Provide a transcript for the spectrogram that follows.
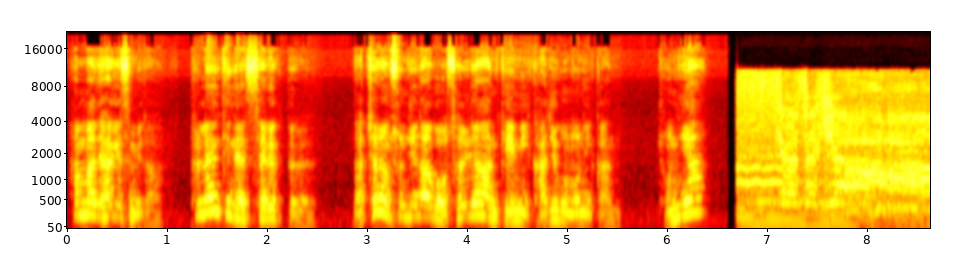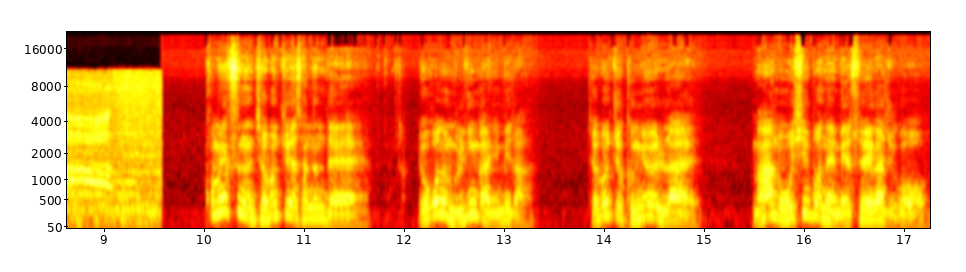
한마디 하겠습니다. 플랜티넷 세력들, 나처럼 순진하고 선량한 개미 가지고 노니까 좋냐? 코맥스는 저번 주에 샀는데 요거는 물린 거 아닙니다. 저번 주 금요일 날 1,050원에 매수해가지고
